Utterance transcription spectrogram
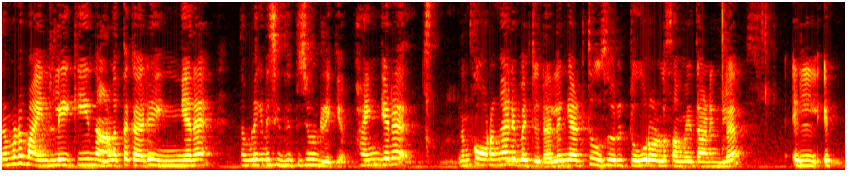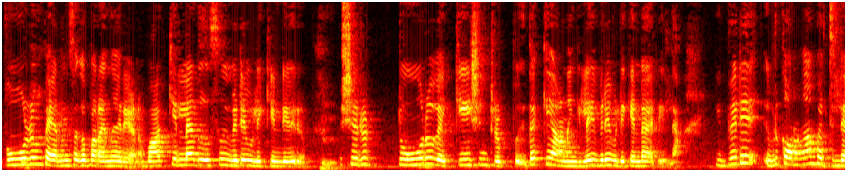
നമ്മുടെ മൈൻഡിലേക്ക് ഈ നാളത്തെ കാര്യം ഇങ്ങനെ നമ്മളിങ്ങനെ ചിന്തിപ്പിച്ചുകൊണ്ടിരിക്കും. ഭയങ്കര നമുക്ക് ഉറങ്ങാനേ പറ്റില്ല അല്ലെങ്കിൽ അടുത്ത ദിവസം ഒരു ടൂർ ഉള്ള സമയത്താണെങ്കിൽ എപ്പോഴും പേരൻസ് ഒക്കെ പറയുന്ന കാര്യമാണ്. ബാക്കി എല്ലാ ദിവസവും ഇവരെ വിളിക്കേണ്ടി വരും. പക്ഷെ ഒരു ടൂറ് വെക്കേഷൻ ട്രിപ്പ് ഇതൊക്കെ ആണെങ്കിൽ ഇവരെ വിളിക്കേണ്ട കാര്യമില്ല. ഇവർ ഇവർക്ക് ഉറങ്ങാൻ പറ്റില്ല.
